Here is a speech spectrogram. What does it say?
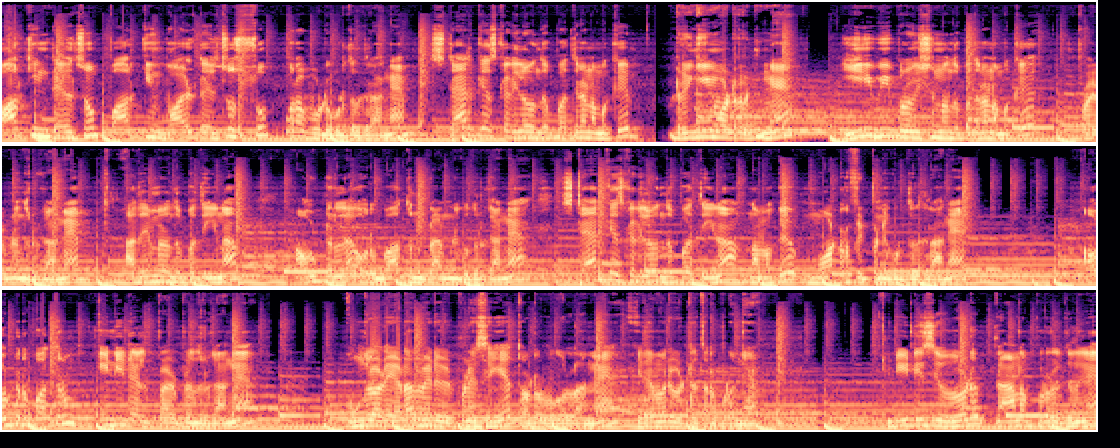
பார்க்கிங் டைல்ஸும் பார்க்கிங் வால் டைல்ஸும் சூப்பராக போட்டு கொடுத்துருக்காங்க ஸ்டேர் கேஸ் கடையில் வந்து பார்த்தீங்கன்னா நமக்கு ட்ரிங்கிங் வாட்டர் இருக்குங்க. இவி ப்ரொவிஷன் வந்து பார்த்தீங்கன்னா நமக்கு ப்ரொவைட் பண்ணிருக்காங்க. அதே மாதிரி வந்து பார்த்தீங்கன்னா அவுட்டரில் ஒரு பாத்ரூம் பிளான் பண்ணி கொடுத்துருக்காங்க. ஸ்டேர் கேஸ் கடையில் வந்து பார்த்தீங்கன்னா நமக்கு மோட்டர் ஃபிட் பண்ணி கொடுத்துருக்காங்க. அவுட்டர் பாத்ரூம் இன்டீரியல் ப்ரொவைட் பண்ணிருக்காங்க. உங்களோட இடம் வீடு விற்பனை செய்ய தொடர்பு கொள்ளாங்க. இதே மாதிரி விட்டு தரப்படுங்க. டிடிசி ரோடு பிளான் அப்ரூவ் இருக்குதுங்க.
